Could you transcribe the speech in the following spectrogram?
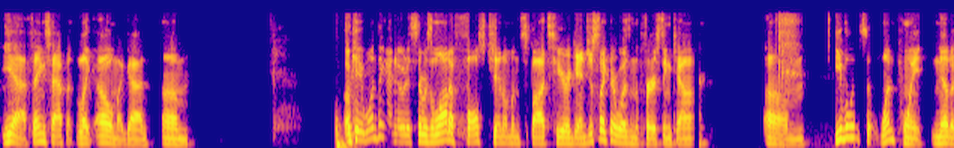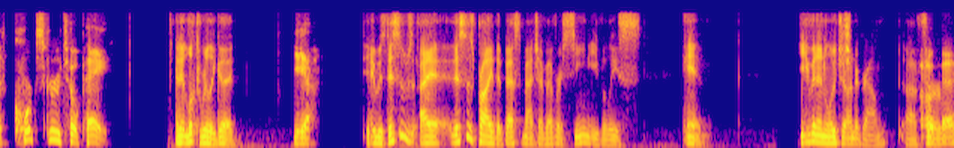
yeah, things happen. Like, oh my god. Um. Okay, one thing I noticed there was a lot of false gentleman spots here again, just like there was in the first encounter. Um, Ivelisse at one point nailed a corkscrew tope, and it looked really good. Yeah, it was. This was I. This is probably the best match I've ever seen Ivelisse in even in Lucha Underground. Uh, for, okay.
